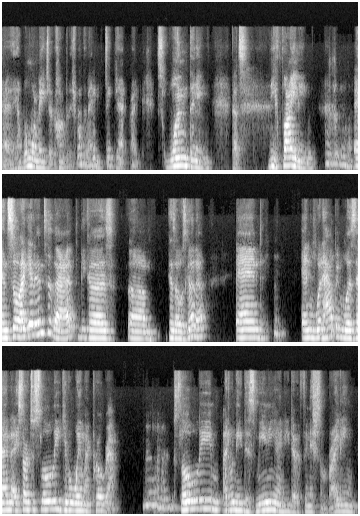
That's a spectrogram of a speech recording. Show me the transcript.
I have one more major accomplishment that I need to get, right? It's one thing that's defining. And so I get into that because um because I was gonna and and what happened was then I started to slowly give away my program. Slowly, I don't need this meeting. I need to finish some writing.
